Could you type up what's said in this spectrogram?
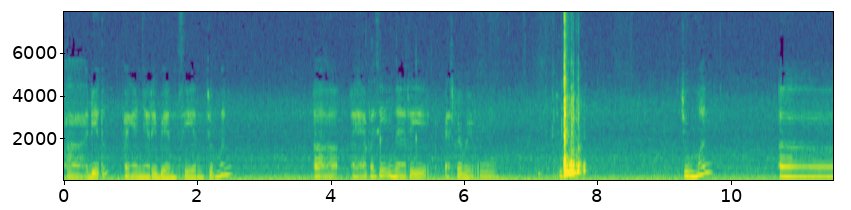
uh, dia tuh pengen nyari bensin. Cuman uh, eh apa sih nyari SPBU cuman cuman uh,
